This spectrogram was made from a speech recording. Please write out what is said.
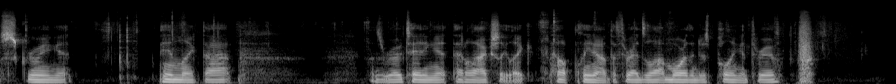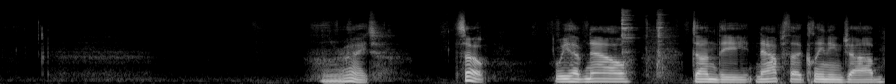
screwing it in like that. I was rotating it. That'll actually like help clean out the threads a lot more than just pulling it through. All right. So we have now done the naphtha cleaning job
